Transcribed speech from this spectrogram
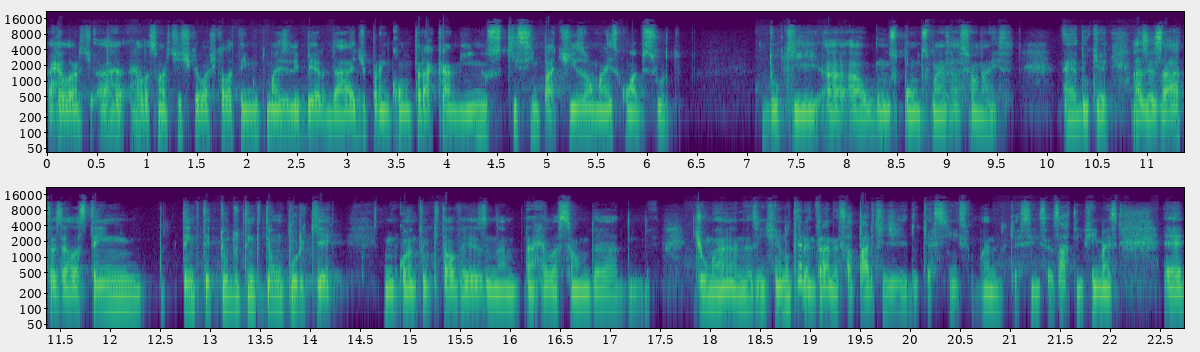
a, a, relação artística eu acho que ela tem muito mais liberdade para encontrar caminhos que simpatizam mais com o absurdo do que a, a alguns pontos mais racionais né, do que as exatas, elas têm, têm que ter tudo, tem que ter um porquê. Enquanto que talvez na, na relação da, de humanas, enfim, eu não quero entrar nessa parte de, do que é ciência humana, do que é ciência exata, enfim, mas é,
